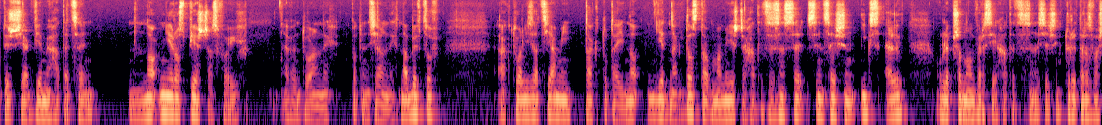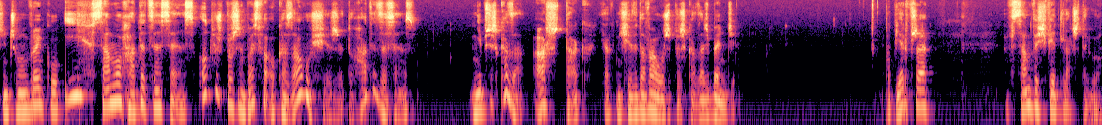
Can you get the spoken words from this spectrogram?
gdyż jak wiemy HTC no, nie rozpieszcza swoich ewentualnych potencjalnych nabywców aktualizacjami. Tak tutaj no, jednak dostał. Mamy jeszcze HTC Sensation XL, ulepszoną wersję HTC Sensation, który teraz właśnie trzymam w ręku i samo HTC Sense. Otóż proszę Państwa, okazało się, że to HTC Sense nie przeszkadza aż tak, jak mi się wydawało, że przeszkadzać będzie. Po pierwsze, sam wyświetlacz tego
